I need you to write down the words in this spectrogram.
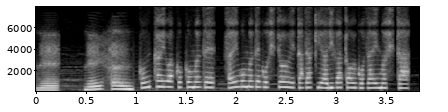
ねえ、姉さん。今回はここまで、最後までご視聴いただきありがとうございました。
